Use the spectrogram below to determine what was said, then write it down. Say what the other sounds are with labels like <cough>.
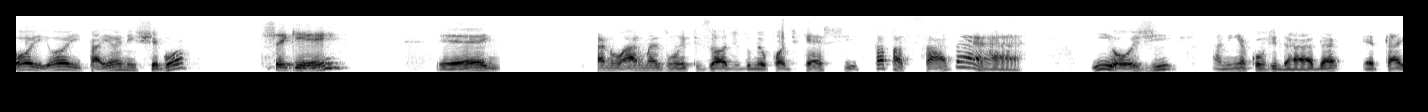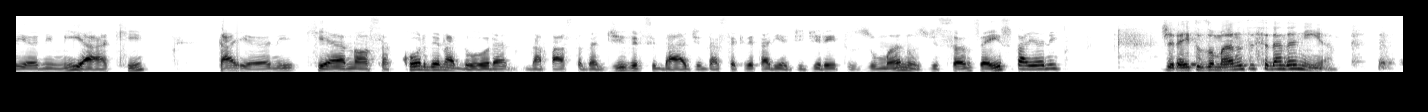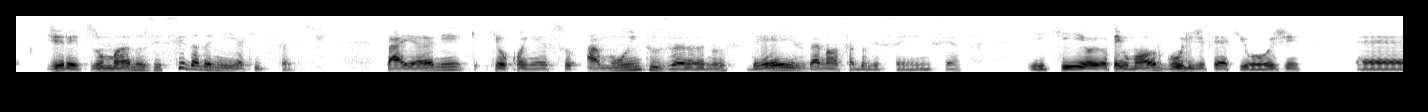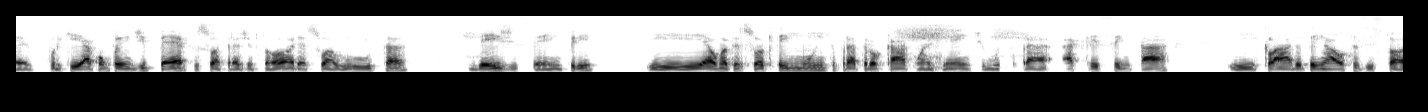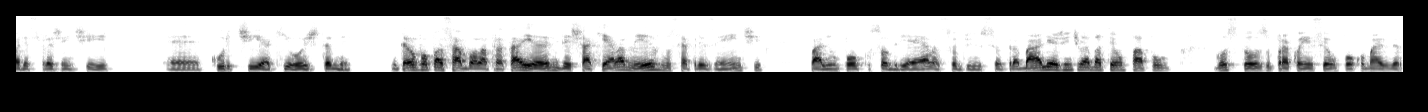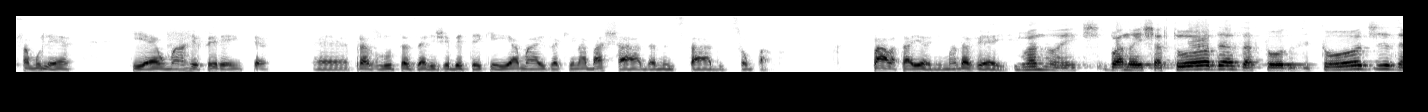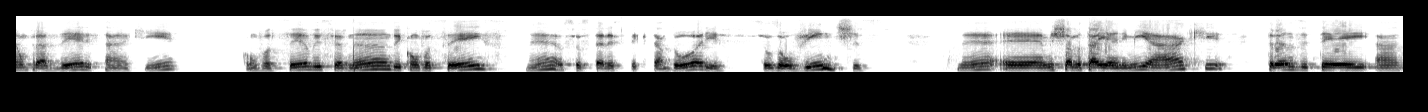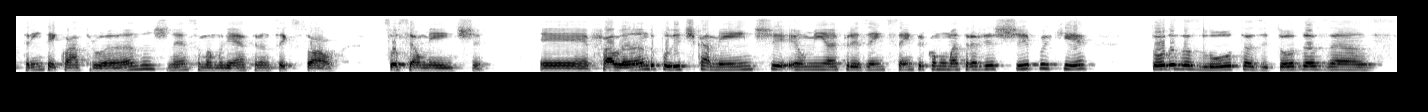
Oi, oi, Tayane, chegou? Cheguei. É, está no ar mais um episódio do meu podcast Tá Passada? E hoje a minha convidada é Tayane Miyake. Tayane, que é a nossa coordenadora da pasta da diversidade da Secretaria de Direitos Humanos de Santos. É isso, Tayane? Direitos Humanos e Cidadania. Direitos Humanos e Cidadania aqui de Santos. Tayane, que eu conheço há muitos anos, desde a nossa adolescência, e que eu tenho o maior orgulho de ter aqui hoje, é, porque acompanho de perto sua trajetória, sua luta, desde sempre, e é uma pessoa que tem muito para trocar com a gente, muito para acrescentar, e claro, tem altas histórias para a gente é, curtir aqui hoje também. Então eu vou passar a bola para a Tayane, deixar que ela mesma se apresente, fale um pouco sobre ela, sobre o seu trabalho, e a gente vai bater um papo gostoso para conhecer um pouco mais dessa mulher, que é uma referência é, para as lutas LGBTQIA, aqui na Baixada, no estado de São Paulo. Fala, Tayane, manda ver aí. Boa noite. Boa noite a todas, a todos e todes. É um prazer estar aqui com você, Luiz Fernando, e com vocês, né, os seus telespectadores, seus ouvintes. Né? É, me chamo Tayane Miyake, transitei há 34 anos, né? sou uma mulher transexual socialmente é, falando, politicamente, eu me apresento sempre como uma travesti, porque todas as lutas e todas as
